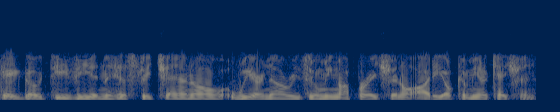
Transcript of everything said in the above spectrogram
KGO TV and the History Channel. We are now resuming operational audio communication.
